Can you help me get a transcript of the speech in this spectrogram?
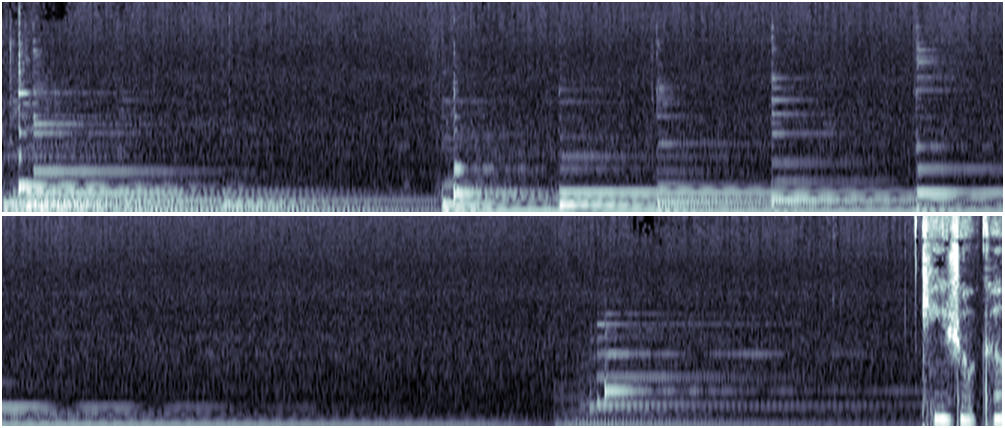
听一首歌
